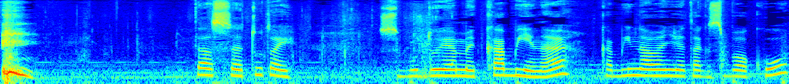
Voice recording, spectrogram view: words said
Teraz sobie tutaj zbudujemy kabinę. Kabina będzie tak z boku.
